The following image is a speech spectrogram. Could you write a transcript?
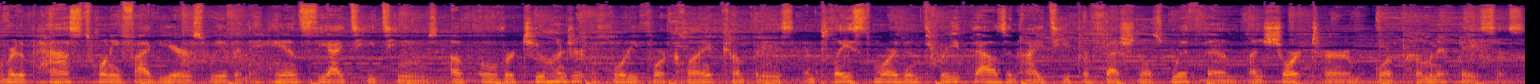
Over the past 25 years, we have enhanced the IT teams of over 244 client companies and placed more than 3,000 IT professionals with them on short term or permanent basis.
